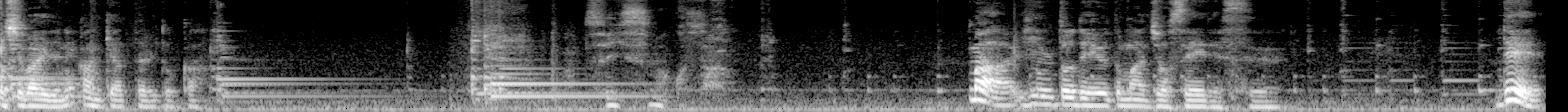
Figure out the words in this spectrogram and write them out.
お芝居でね関係あったりとか。松井須磨子さん。まあヒントで言うとまあ女性です。で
